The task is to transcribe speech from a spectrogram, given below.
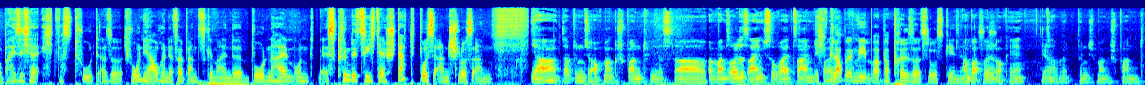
Wobei sich ja echt was tut. Also ich wohne ja auch in der Verbandsgemeinde Bodenheim und es kündigt sich der Stadtbusanschluss an. Ja, da bin ich auch mal gespannt, wie es da. Wann soll das eigentlich soweit sein? Ich weiß glaube irgendwie ab April soll es losgehen. ja. Ab April, okay. Ja. Da bin ich mal gespannt.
